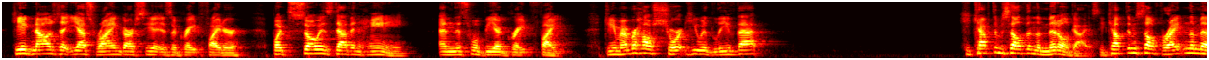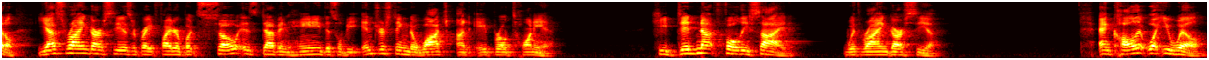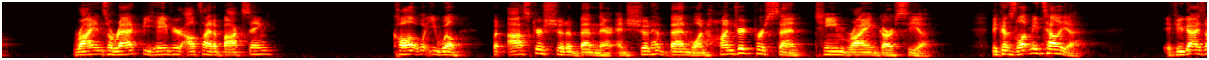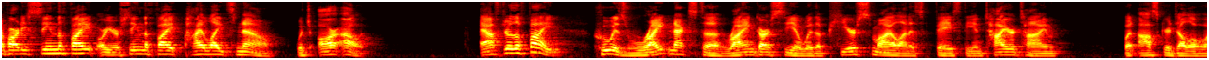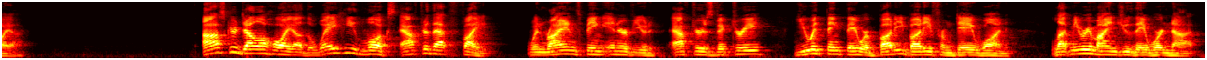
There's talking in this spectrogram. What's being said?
he acknowledged that yes, Ryan Garcia is a great fighter, but so is Devin Haney, and this will be a great fight. Do you remember how short he would leave that? He kept himself in the middle, guys. He kept himself right in the middle. Yes, Ryan Garcia is a great fighter, but so is Devin Haney. This will be interesting to watch on April 20th. He did not fully side with Ryan Garcia. And call it what you will. Ryan's erratic behavior outside of boxing, call it what you will. But Oscar should have been there and should have been 100% Team Ryan Garcia. Because let me tell you, if you guys have already seen the fight or you're seeing the fight highlights now, which are out, after the fight, who is right next to Ryan Garcia with a pure smile on his face the entire time, but Oscar De La Hoya. Oscar De La Hoya, the way he looks after that fight, when Ryan's being interviewed after his victory, you would think they were buddy buddy from day one. Let me remind you, they were not.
